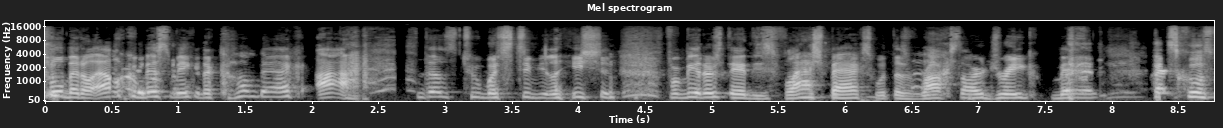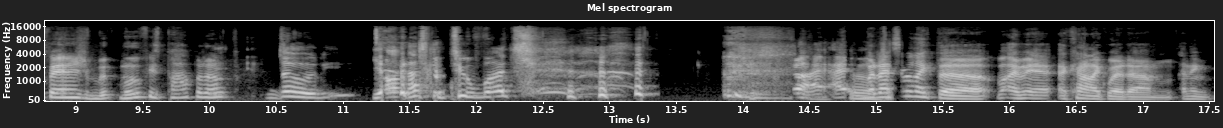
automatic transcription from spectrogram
Full Metal Alchemist making a comeback. Ah, that's too much stimulation for me to understand these flashbacks with this rockstar drink, man. high school Spanish m- movies popping up. Dude, y'all asking too much. No, I, I, but I feel like the. I mean, I kind of like what um I think.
